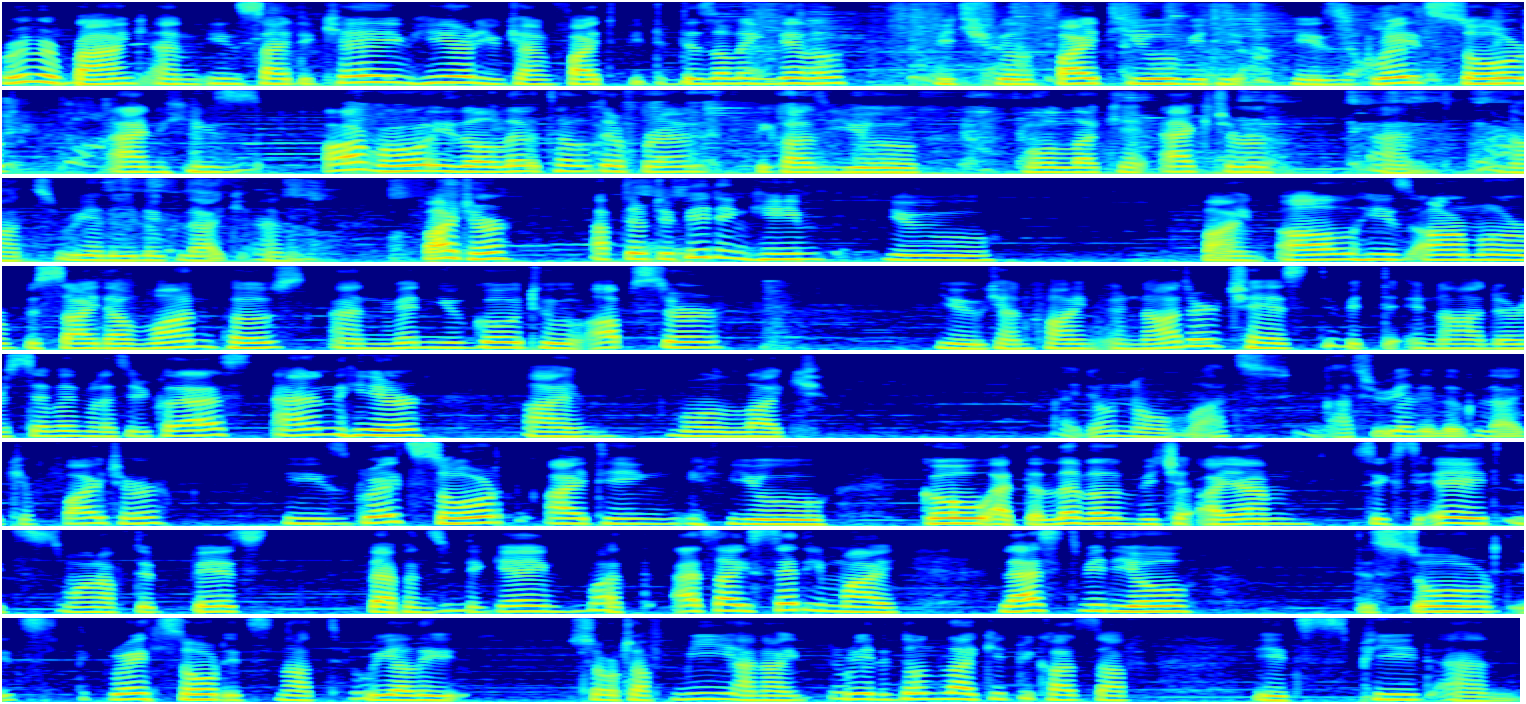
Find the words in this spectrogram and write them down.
riverbank and inside the cave here you can fight with the dazzling devil which will fight you with his great sword and his armor is a little different because you more like an actor and not really look like an fighter. After defeating him you find all his armor beside of one post and when you go to upstairs you can find another chest with another 7 military class and here I'm more like I don't know what not really look like a fighter. His great sword. I think if you go at the level which I am 68 it's one of the best weapons in the game. But as I said in my last video the sword it's the great sword it's not really sort of me and I really don't like it because of its speed and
